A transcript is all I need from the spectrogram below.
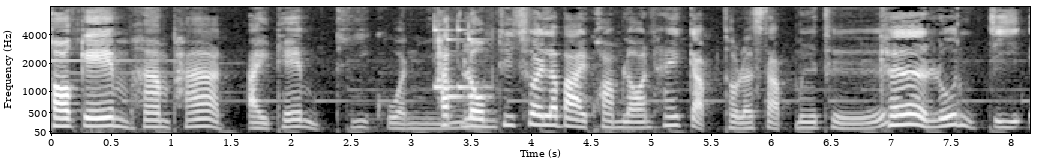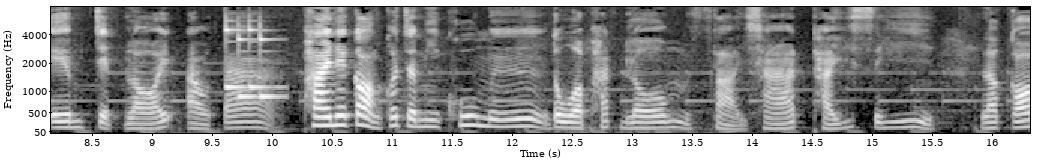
คอเกมห้ามพลาดไอเทมที่ควรมี พัดลมที่ช่วยระบายความร้อนให้กับโทรศัพท์มือถือเคอร์รุ่น GM 700 Ultra ภายในกล่องก็จะมีคู่มือ ตัวพัดลม สายชาร์จ Type C แล้วก็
